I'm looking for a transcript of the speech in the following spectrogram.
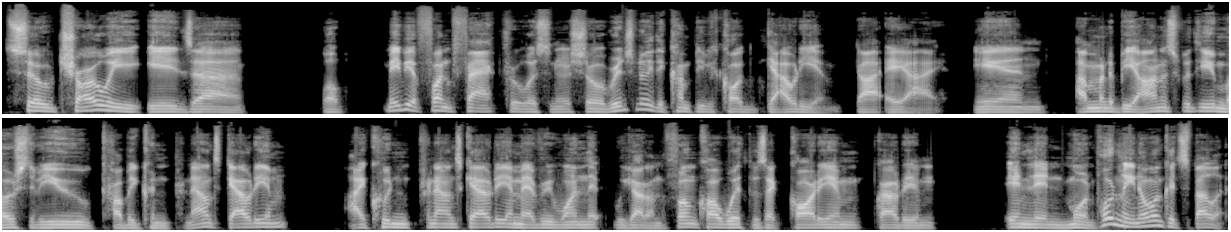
So Charlie is, uh, well, maybe a fun fact for listeners. So originally the company was called Gaudium.ai. And I'm going to be honest with you. Most of you probably couldn't pronounce Gaudium. I couldn't pronounce Gaudium. Everyone that we got on the phone call with was like Gaudium, Gaudium. And then more importantly, no one could spell it.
